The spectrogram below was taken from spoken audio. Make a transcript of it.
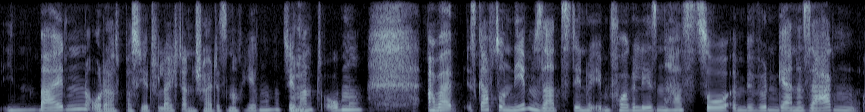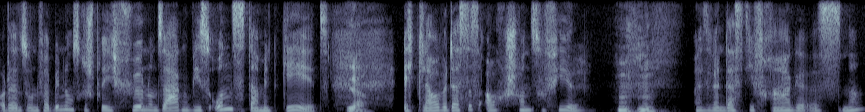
ihnen beiden. Oder es passiert vielleicht, dann entscheidet es noch jemand, jemand mhm. oben. Aber es gab so einen Nebensatz, den du eben vorgelesen hast, so, ähm, wir würden gerne sagen oder so ein Verbindungsgespräch führen und sagen, wie es uns damit geht. Ja. Ich glaube, das ist auch schon zu viel. Mhm. Also wenn das die Frage ist, ne?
